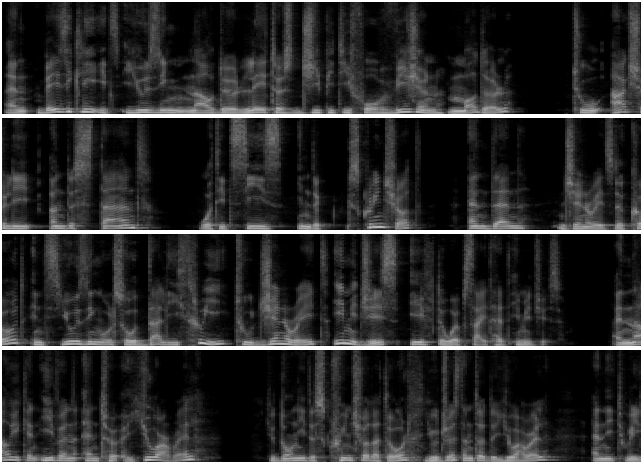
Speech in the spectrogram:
And basically it's using now the latest GPT-4 vision model to actually understand what it sees in the screenshot and then generates the code and it's using also DALL-E 3 to generate images if the website had images. And now you can even enter a URL. You don't need a screenshot at all. You just enter the URL and it will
